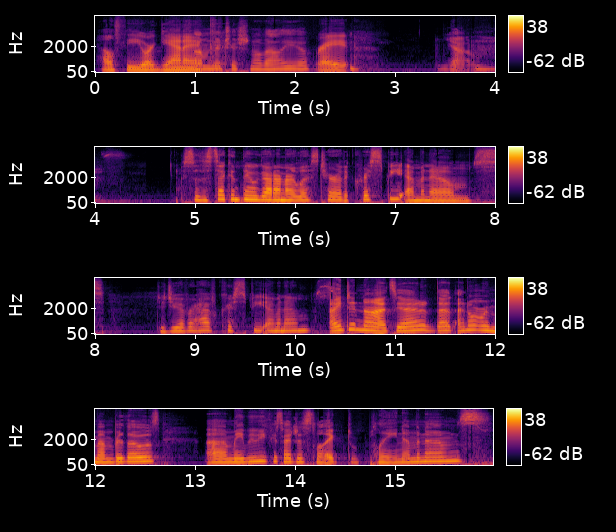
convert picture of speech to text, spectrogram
healthy, organic, Some nutritional value. right? Yeah. So the second thing we got on our list here are the crispy M and M's. Did you ever have crispy M and M's? I did not. See, I, that, I don't remember those. Uh, maybe because I just liked plain M&Ms.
